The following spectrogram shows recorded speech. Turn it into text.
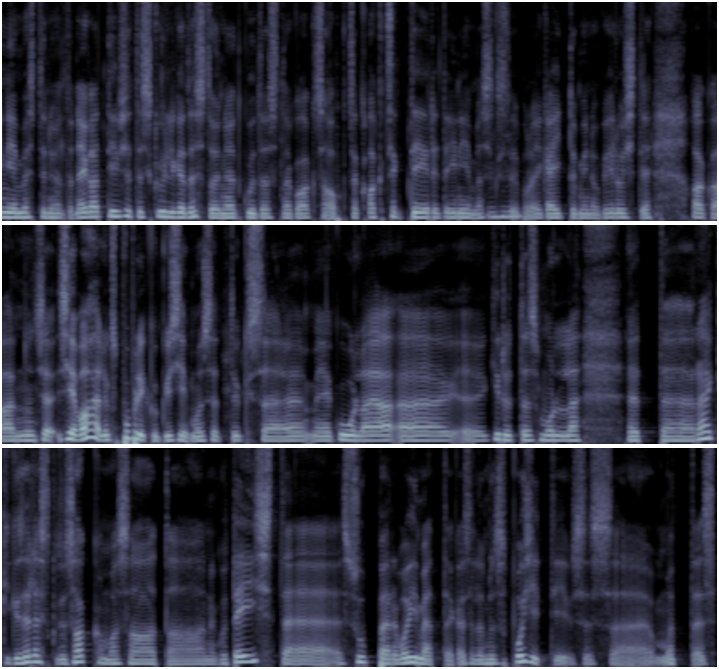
inimeste nii-öelda negatiivsetest külgedest on ju, et kuidas nagu aktsepteerida inimest, kes mm -hmm. võib-olla ei käitu minuga ilusti. aga no see, siia vahele üks publiku küsimus, et üks äh, meie kuulaja äh, kirjutas mulle, et äh, rääkige sellest, kuidas hakkama saada nagu teiste supervõimetega, selles mõttes positiivses äh, mõttes.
